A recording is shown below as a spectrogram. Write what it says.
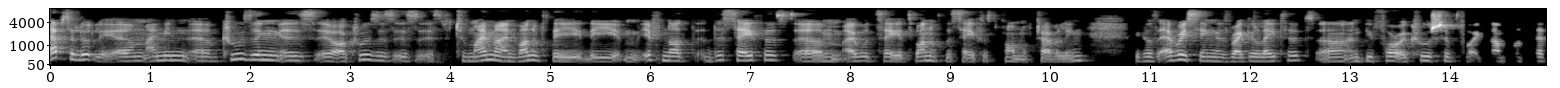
absolutely. Um, i mean uh, cruising is uh, or cruises is, is to my mind one of the the if not the safest um, i would say it's one of the safest form of traveling because everything is regulated uh, and before a cruise ship for example that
